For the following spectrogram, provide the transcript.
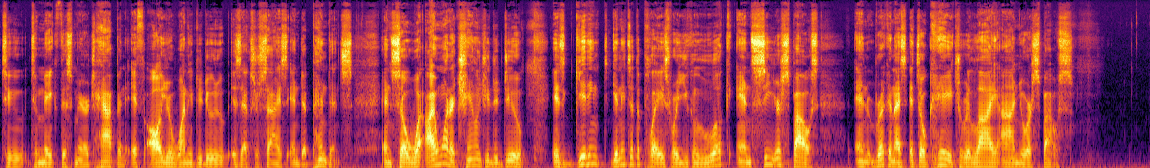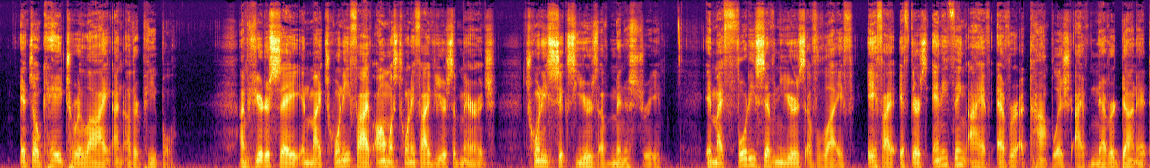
to to make this marriage happen if all you're wanting to do is exercise independence and so what i want to challenge you to do is getting getting to the place where you can look and see your spouse and recognize it's okay to rely on your spouse it's okay to rely on other people i'm here to say in my 25 almost 25 years of marriage 26 years of ministry in my 47 years of life, if I if there's anything I have ever accomplished, I've never done it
